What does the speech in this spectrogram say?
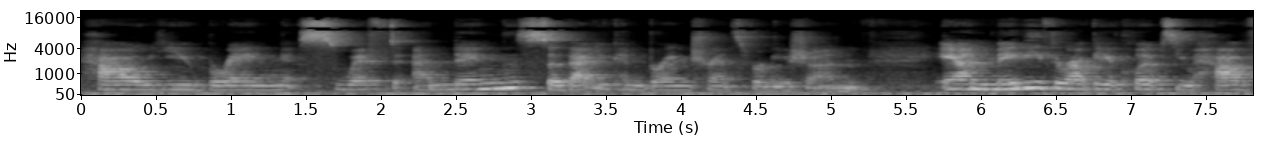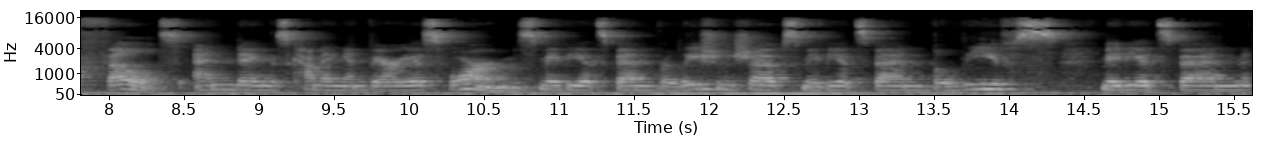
how you bring swift endings so that you can bring transformation. And maybe throughout the eclipse, you have felt endings coming in various forms. Maybe it's been relationships, maybe it's been beliefs, maybe it's been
